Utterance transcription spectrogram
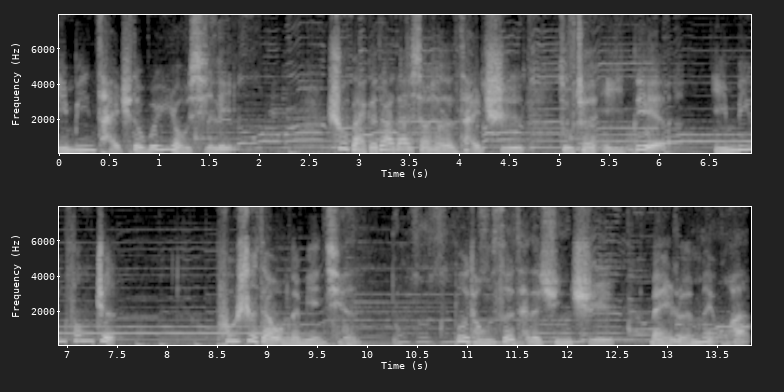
迎宾彩池的温柔洗礼，数百个大大小小的彩池组成一列迎宾方阵，铺设在我们的面前。不同色彩的群池，美轮美奂，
